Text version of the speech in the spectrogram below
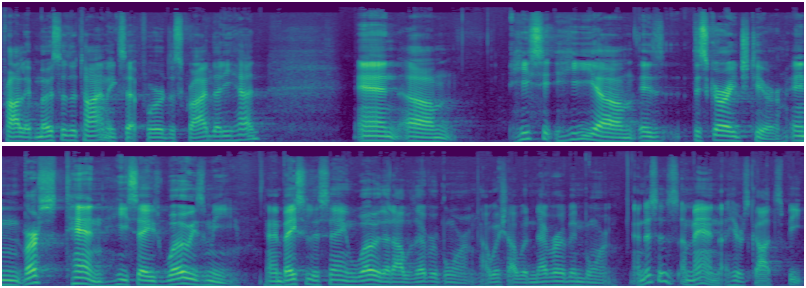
probably most of the time, except for the scribe that he had. And um, he, he um, is discouraged here. In verse 10, he says, Woe is me. And basically saying, Woe that I was ever born. I wish I would never have been born. And this is a man that hears God speak.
